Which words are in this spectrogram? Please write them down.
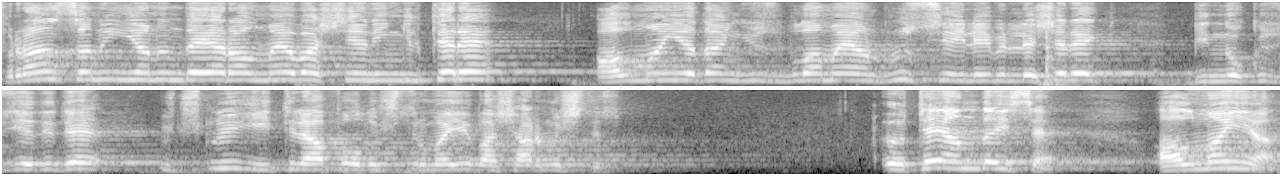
Fransa'nın yanında yer almaya başlayan İngiltere, Almanya'dan yüz bulamayan Rusya ile birleşerek 1907'de üçlü itilafı oluşturmayı başarmıştır. Öte yanda ise Almanya,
